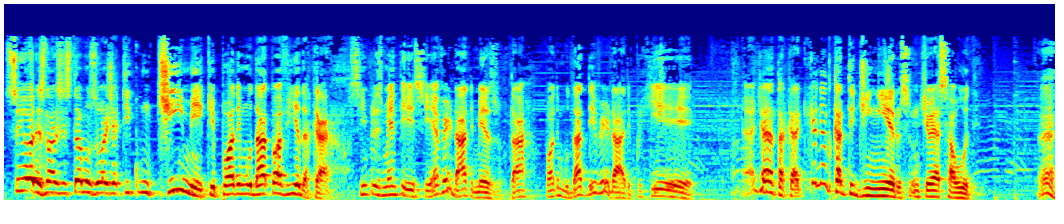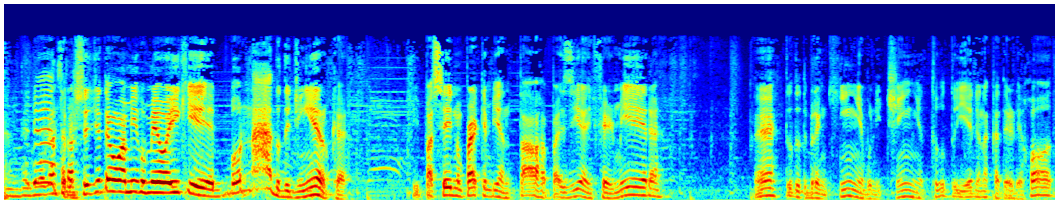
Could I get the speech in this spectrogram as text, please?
Senhores, nós estamos hoje aqui com um time que pode mudar a tua vida, cara. Simplesmente isso. E é verdade mesmo, tá? Pode mudar de verdade, porque. Não adianta, cara. O que, que adianta o cara ter dinheiro se não tiver saúde? É, não adianta. Esse dia tem um amigo meu aí que é bonado de dinheiro, cara. E passei no parque ambiental, rapaz, ia a enfermeira, né? Tudo de branquinha, bonitinha, tudo. E ele na cadeira de roda.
